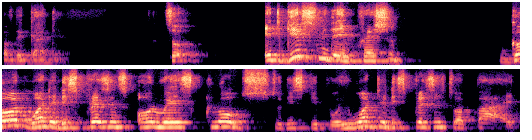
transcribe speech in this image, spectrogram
of the garden. So it gives me the impression God wanted his presence always close to these people. He wanted his presence to abide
